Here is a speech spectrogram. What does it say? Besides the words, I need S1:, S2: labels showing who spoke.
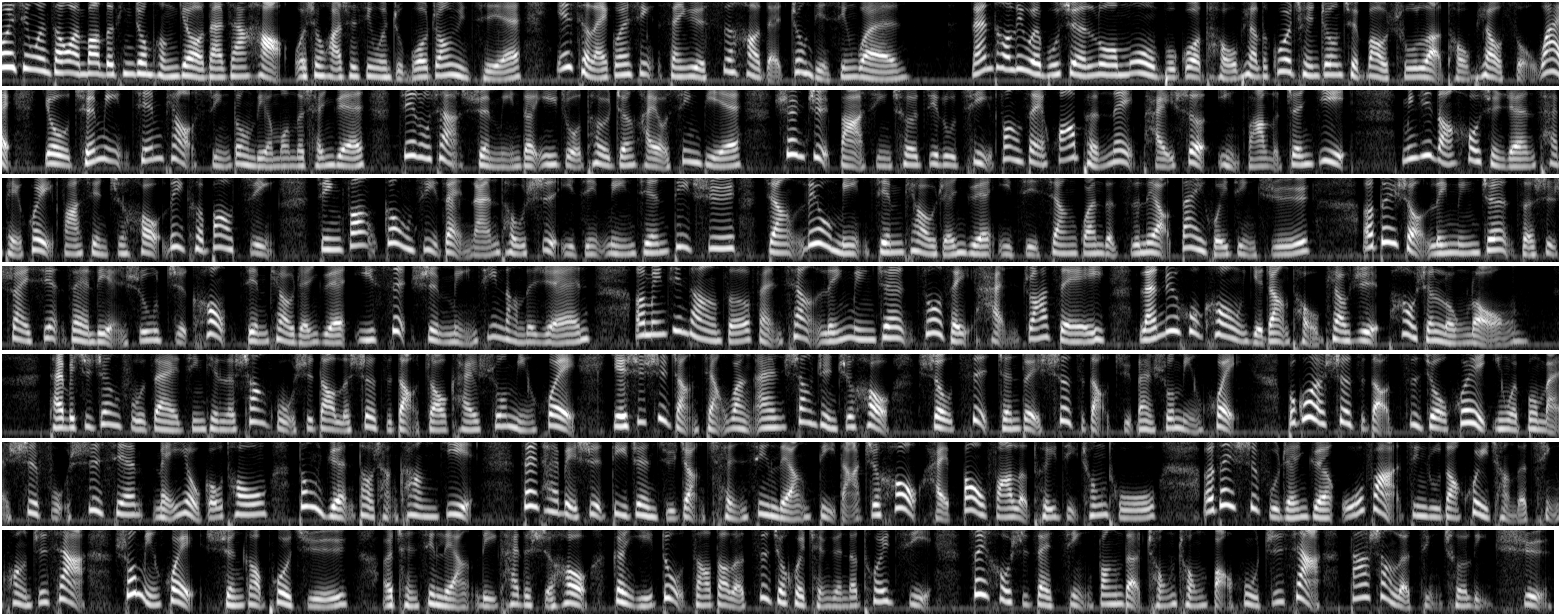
S1: 各位新闻早晚报的听众朋友，大家好，我是华视新闻主播庄雨洁，一起来关心三月四号的重点新闻。南投立委补选落幕，不过投票的过程中却爆出了投票所外有全民监票行动联盟的成员记录下选民的衣着特征还有性别，甚至把行车记录器放在花盆内拍摄，引发了争议。民进党候选人蔡培慧发现之后立刻报警，警方共计在南投市以及民间地区将六名监票人员以及相关的资料带回警局，而对手林明珍则是率先在脸书指控监票。人员疑似是民进党的人，而民进党则反呛林明珍做贼喊抓贼，蓝绿互控也让投票日炮声隆隆。台北市政府在今天的上午是到了社子岛召开说明会，也是市长蒋万安上任之后首次针对社子岛举办说明会。不过，社子岛自救会因为不满市府事先没有沟通，动员到场抗议。在台北市地震局长陈信良抵达之后，还爆发了推挤冲突。而在市府人员无法进入到会场的情况之下，说明会宣告破局。而陈信良离开的时候，更一度遭到了自救会成员的推挤。最后是在警方的重重保护之下，搭上了警车离去。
